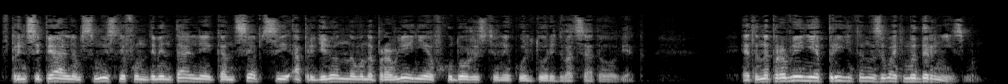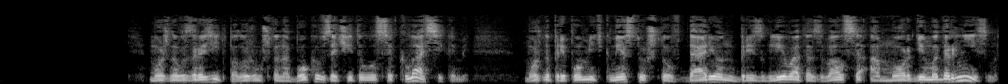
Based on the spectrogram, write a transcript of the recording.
в принципиальном смысле фундаментальные концепции определенного направления в художественной культуре XX века. Это направление принято называть модернизмом. Можно возразить, положим, что Набоков зачитывался классиками. Можно припомнить к месту, что в Даре он брезгливо отозвался о морде модернизма.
